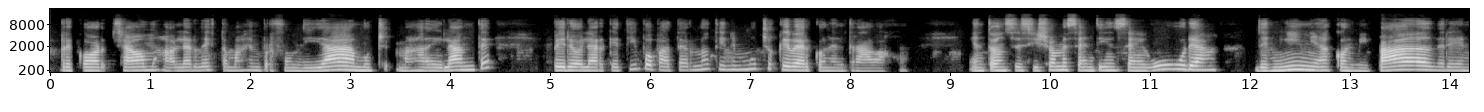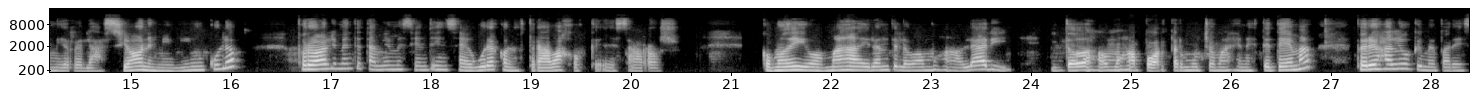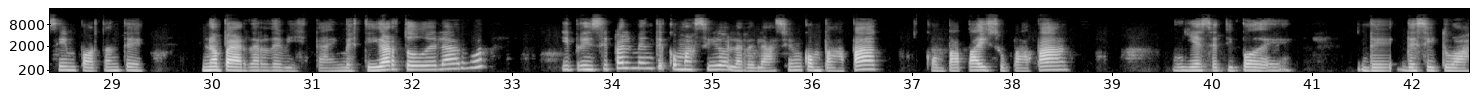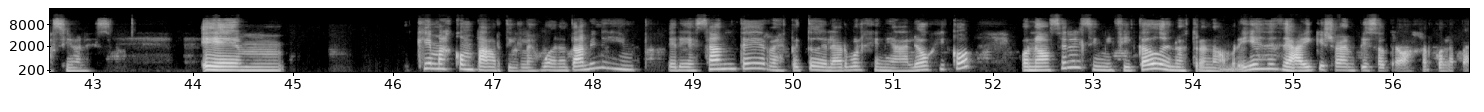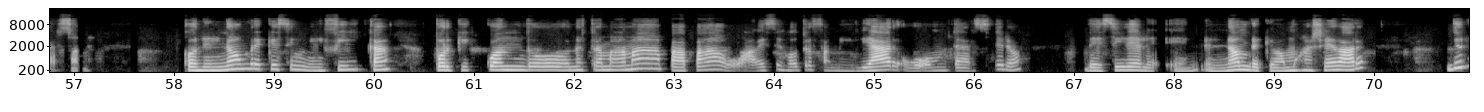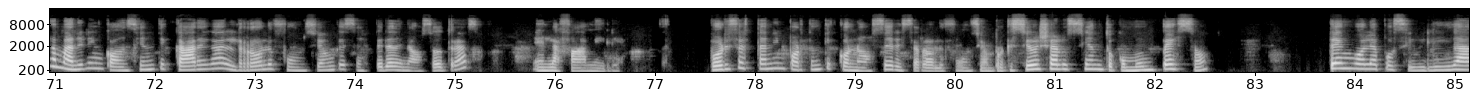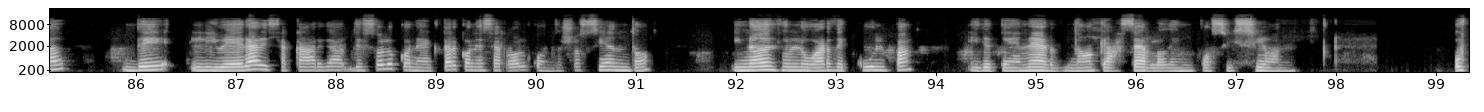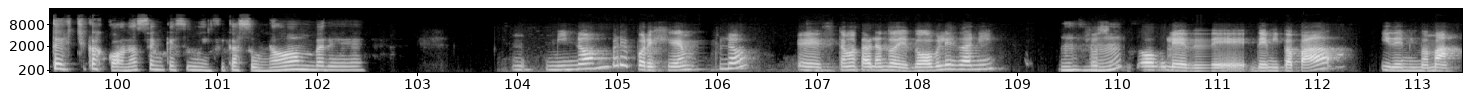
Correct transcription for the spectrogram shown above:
Recor- ya vamos a hablar de esto más en profundidad, mucho más adelante, pero el arquetipo paterno tiene mucho que ver con el trabajo. Entonces, si yo me sentí insegura de niña con mi padre, en mi relación, en mi vínculo, probablemente también me sienta insegura con los trabajos que desarrollo. Como digo, más adelante lo vamos a hablar y, y todas vamos a aportar mucho más en este tema, pero es algo que me parece importante no perder de vista, investigar todo el árbol y principalmente cómo ha sido la relación con papá, con papá y su papá y ese tipo de, de- situaciones. Em, ¿Qué más compartirles? Bueno, también es interesante respecto del árbol genealógico conocer el significado de nuestro nombre y es desde ahí que yo empiezo a trabajar con la persona. Con el nombre, qué significa, porque cuando nuestra mamá, papá o a veces otro familiar o un tercero decide el, el- nombre que vamos a llevar, de una manera inconsciente carga el rol o función que se espera de nosotras en la familia. Por eso es tan importante conocer ese rol o función, porque si hoy ya lo siento como un peso, tengo la posibilidad de liberar esa carga, de solo conectar con ese rol cuando yo siento y no desde un lugar de culpa y de tener ¿no? que hacerlo, de imposición. ¿Ustedes chicas conocen qué significa su nombre? Mi nombre, por ejemplo, eh, si estamos hablando de dobles, Dani, yo soy doble de, de mi papá y de mi mamá.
